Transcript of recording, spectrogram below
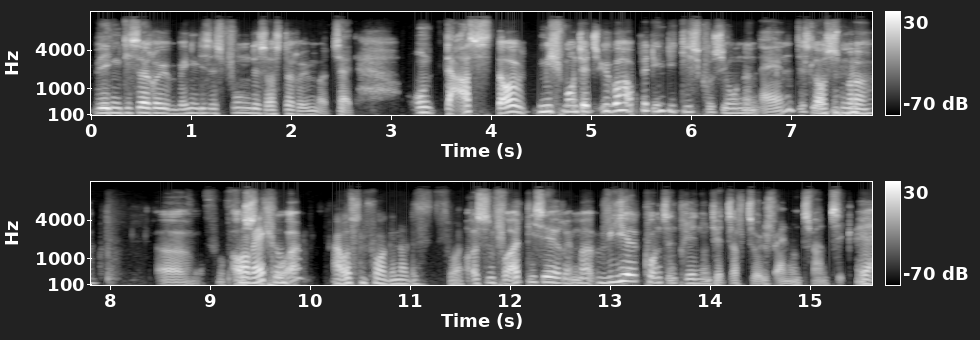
Wegen, dieser, wegen dieses Fundes aus der Römerzeit. Und das, da mischen wir uns jetzt überhaupt nicht in die Diskussionen ein. Das lassen mhm. wir äh, außen vor. Außen vor, genau, das ist das Wort. Außen vor, diese Römer. Wir konzentrieren uns jetzt auf 1221, ja.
